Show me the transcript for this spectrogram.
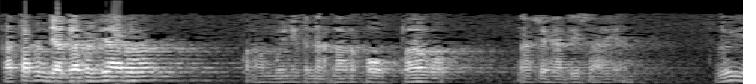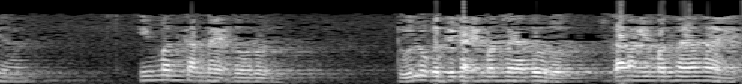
Kata penjaga penjara, kamu ini kena narkoba kok, nasihati saya. Lu ya, iman kan naik turun. Dulu ketika iman saya turun, sekarang iman saya naik.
